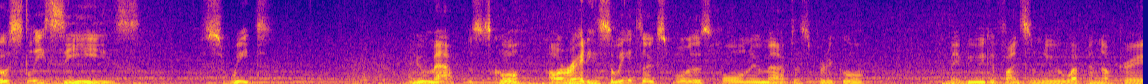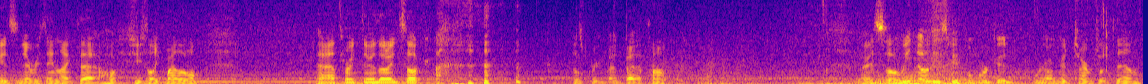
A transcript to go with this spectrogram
Ghostly Seas. Sweet. New map. This is cool. Alrighty, so we get to explore this whole new map. This is pretty cool. Maybe we could find some new weapon upgrades and everything like that. Oh, you like my little path right there that I took? that was a pretty bad path, huh? Alright, so we know these people. We're good. We're on good terms with them.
